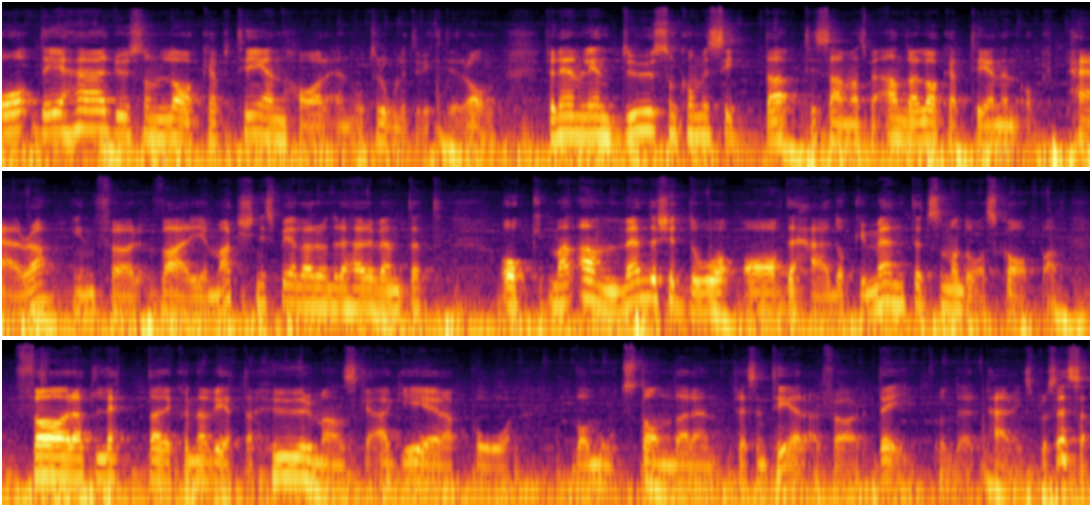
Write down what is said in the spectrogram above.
Och det är här du som lagkapten har en otroligt viktig roll. För det är nämligen du som kommer sitta tillsammans med andra lagkaptenen och para inför varje match ni spelar under det här eventet. Och man använder sig då av det här dokumentet som man då har skapat för att lättare kunna veta hur man ska agera på vad motståndaren presenterar för dig under paringsprocessen.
